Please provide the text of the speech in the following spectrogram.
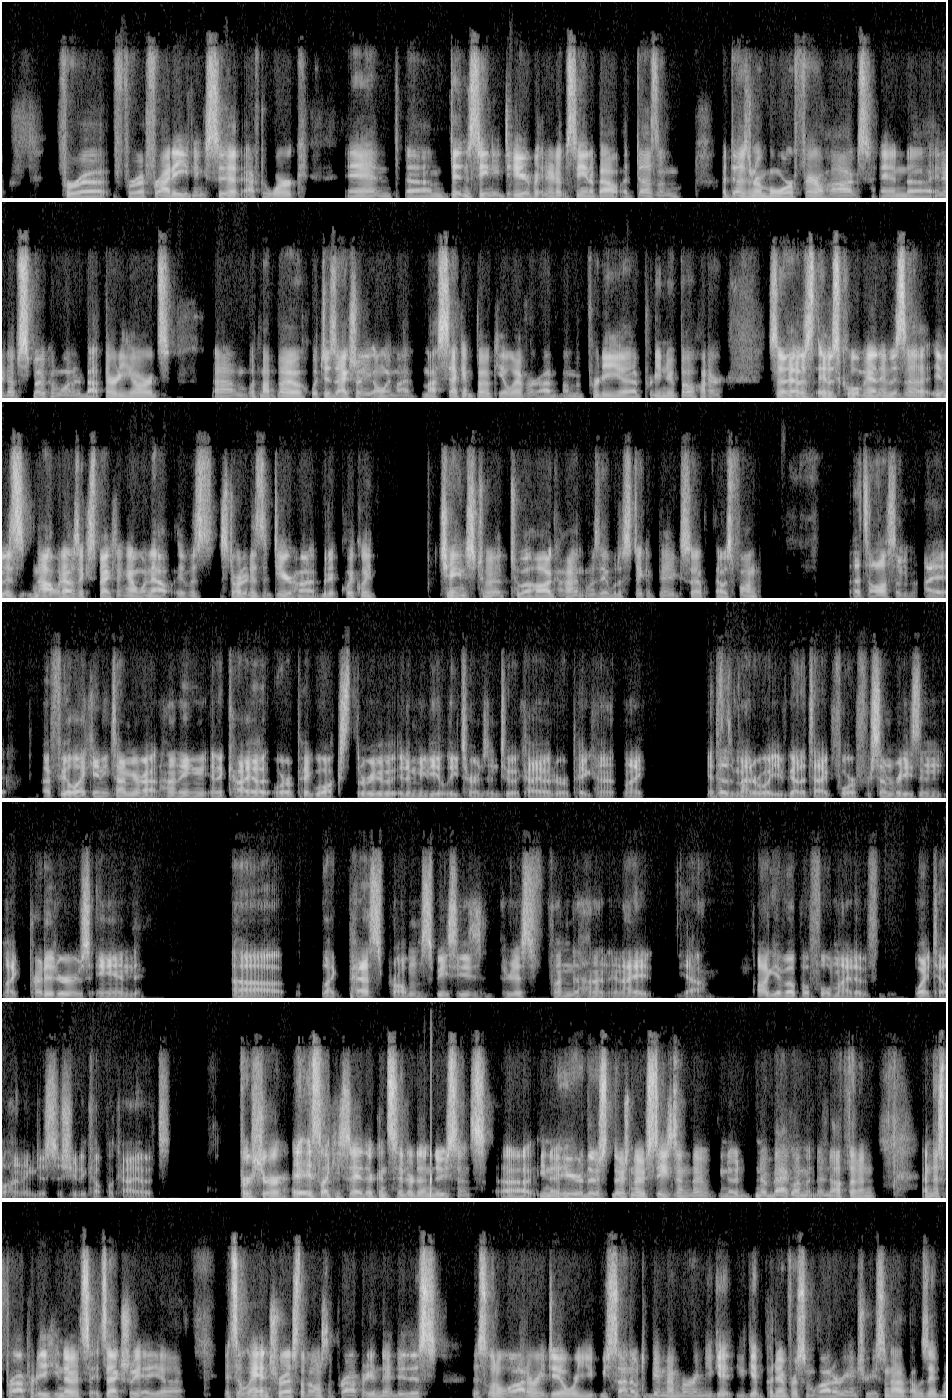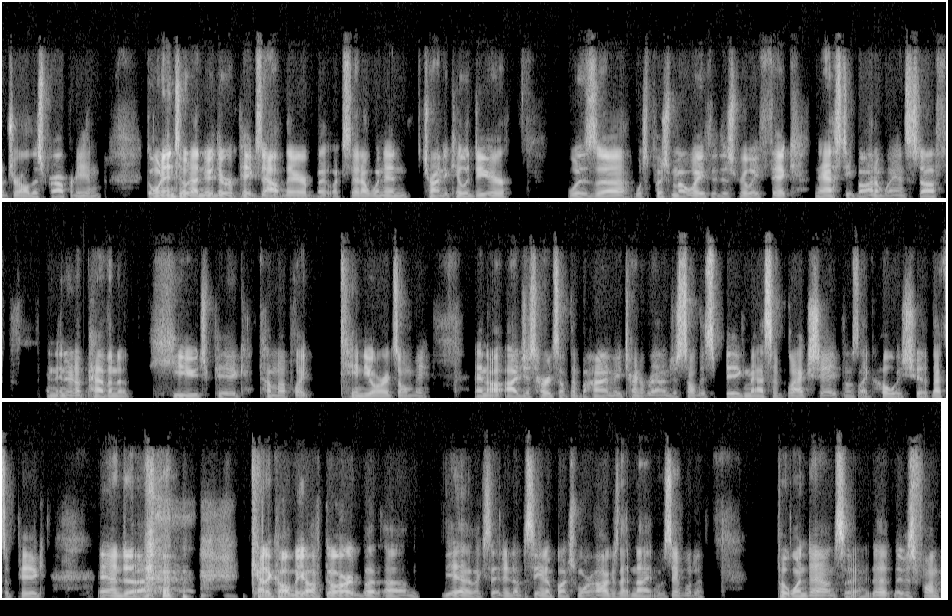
for a for a Friday evening sit after work, and um, didn't see any deer, but ended up seeing about a dozen a dozen or more feral hogs, and uh, ended up smoking one at about 30 yards um, with my bow, which is actually only my my second bow kill ever. I'm, I'm a pretty uh, pretty new bow hunter, so that was it was cool, man. It was a it was not what I was expecting. I went out. It was started as a deer hunt, but it quickly changed to a to a hog hunt. Was able to stick a pig, so that was fun. That's awesome. I I feel like anytime you're out hunting and a coyote or a pig walks through, it immediately turns into a coyote or a pig hunt. Like it doesn't matter what you've got a tag for. For some reason, like predators and uh like pests, problem species, they're just fun to hunt. And I, yeah, I'll give up a full night of whitetail hunting just to shoot a couple coyotes. For sure, it's like you say, they're considered a nuisance. Uh, you know, here there's there's no season, no you know, no bag limit, no nothing, and and this property, you know, it's it's actually a uh, it's a land trust that owns the property, and they do this this little lottery deal where you, you sign up to be a member and you get you get put in for some lottery entries and I, I, was able to draw this property and going into it I knew there were pigs out there but like I said I went in trying to kill a deer was uh was pushing my way through this really thick nasty bottomland stuff and ended up having a huge pig come up like 10 yards on me and I, I just heard something behind me turn around just saw this big massive black shape and I was like holy shit that's a pig and uh kind of caught me off guard but um yeah, like I said, ended up seeing a bunch more hogs that night and was able to put one down. So that it was fun.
